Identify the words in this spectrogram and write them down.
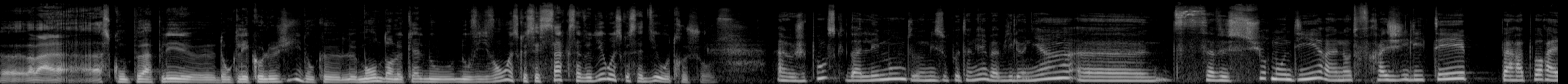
à ce qu'on peut appeler donc l'écologie, donc le monde dans lequel nous vivons? Est-ce que c'est ça que ça veut dire ou est-ce que ça dit autre chose? Euh, je pense que dans les mondes mésopotamiens et babyloniens, euh, ça veut sûrement dire notre fragilité par rapport à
